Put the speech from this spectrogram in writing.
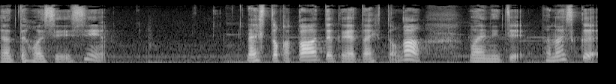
やってほしいし私と関わってくれた人が毎日楽しく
